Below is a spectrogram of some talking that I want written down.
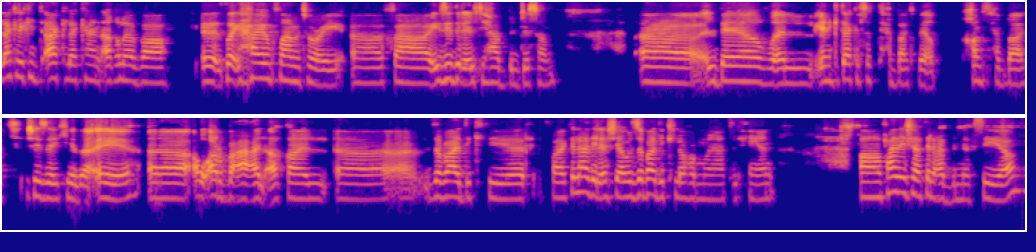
الأكل اللي كنت آكله كان أغلبه آه، زي هاي انفلاماتوري فيزيد الالتهاب بالجسم. آه البيض ال... يعني كنت آكل ست حبات بيض خمس حبات شيء زي كذا. إيه آه أو أربعة على الأقل آه زبادي كثير. فكل هذه الأشياء والزبادي كلها هرمونات الحين. آه فهذه الأشياء تلعب بالنفسية.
